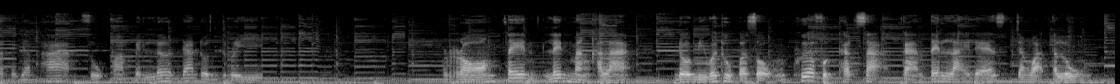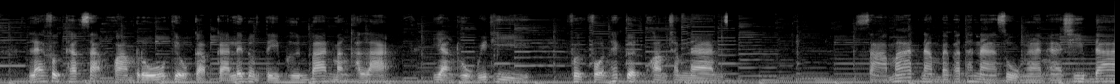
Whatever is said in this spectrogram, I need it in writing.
ศักยภาพสู่ความเป็นเลิศด้านดนตรี ร้องเต้นเล่นมังคละ โดยมีวัตถุประสงค์เพื่อฝึกทักษะการเต้นลายแดนซ์จังหวะตะลุง และฝึกทักษะความรู้เกี่ยวกับการเล่นดนตรีพื้นบ้านมังคละ อย่างถูกวิธี ฝึกฝนให้เกิดความชำนาญ สามารถนำไปพัฒนาสู่งานอาชีพได้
